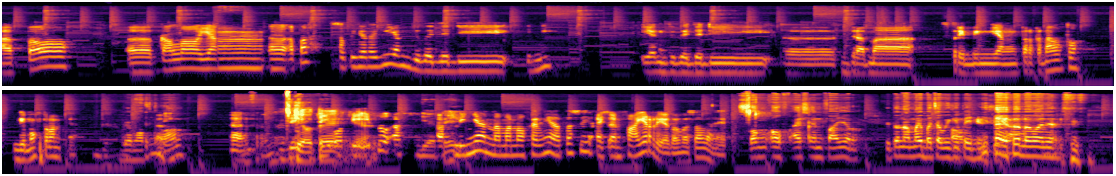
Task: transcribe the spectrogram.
atau eh, kalau yang eh, apa satunya lagi yang juga jadi ini yang juga jadi eh, drama streaming yang terkenal tuh Game of Thrones ya. Game of Thrones. J- GOT, JOT ya. itu as- GOT. aslinya nama novelnya apa sih? Ice and Fire ya kalau nggak salah ya. Song of Ice and Fire. Itu namanya baca Wikipedia siap. itu namanya.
